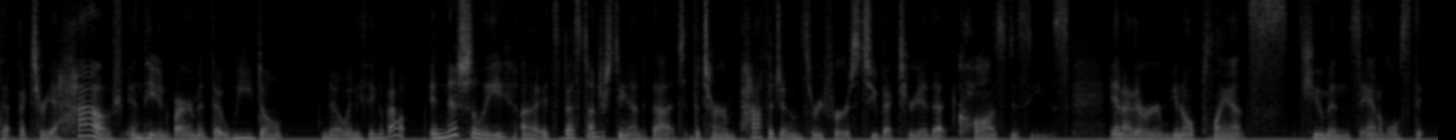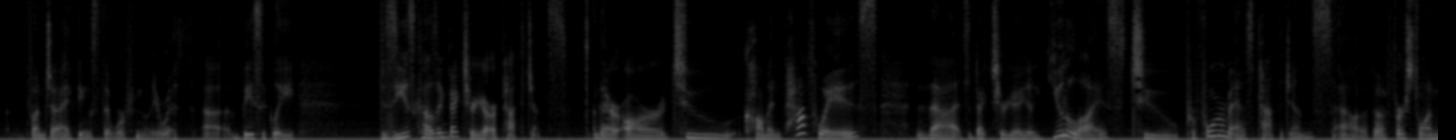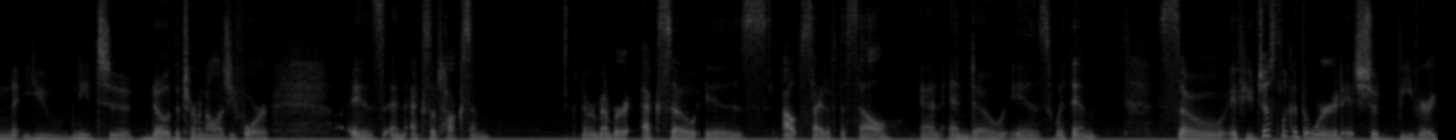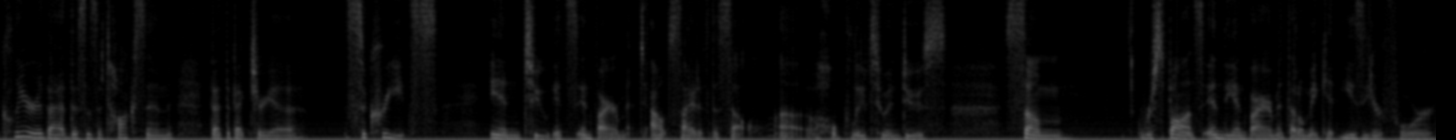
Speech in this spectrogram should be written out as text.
that bacteria have in the environment that we don't know anything about. Initially, uh, it's best to understand that the term pathogens refers to bacteria that cause disease in either, you know, plants, humans, animals, th- fungi, things that we're familiar with. Uh, basically, disease causing bacteria are pathogens. There are two common pathways that bacteria utilize to perform as pathogens. Uh, the first one you need to know the terminology for is an exotoxin. Now remember, exo is outside of the cell and endo is within. So if you just look at the word, it should be very clear that this is a toxin that the bacteria secretes into its environment outside of the cell, uh, hopefully to induce some response in the environment that'll make it easier for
